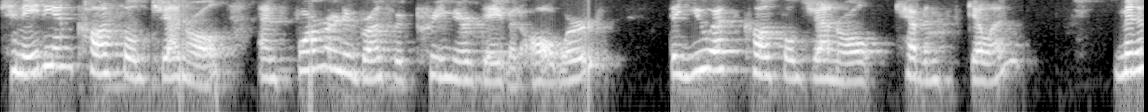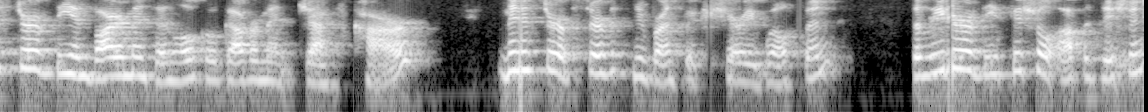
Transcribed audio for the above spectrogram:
Canadian Consul General and former New Brunswick Premier David Alward, the U.S. Consul General Kevin Skillen, Minister of the Environment and Local Government Jeff Carr, Minister of Service New Brunswick Sherry Wilson, the Leader of the Official Opposition,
